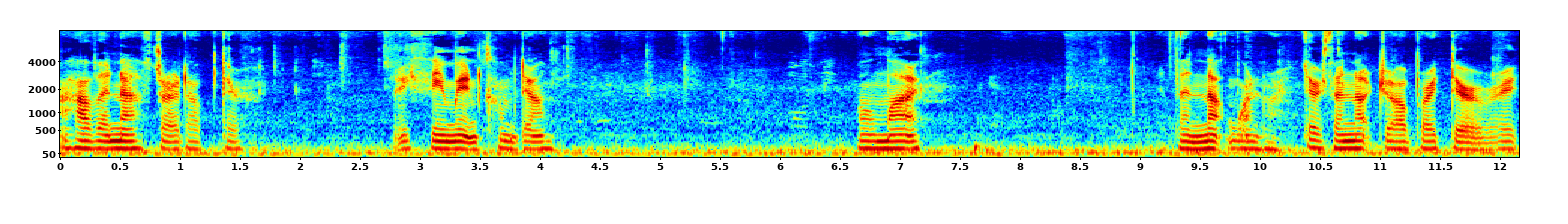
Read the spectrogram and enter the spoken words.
I have a nest right up there. I see me and come down. Oh my. The nut one. There's a nut job right there, right?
